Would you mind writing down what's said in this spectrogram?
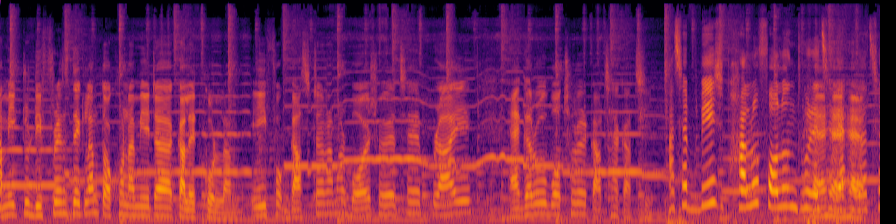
আমি একটু ডিফারেন্স দেখলাম তখন আমি এটা কালেক্ট করলাম। এই গাছটার আমার বয়স হয়েছে প্রায় এগারো বছরের কাছাকাছি। আচ্ছা বেশ ভালো ফলন ধরেছে হ্যাঁ, দেখা হ্যাঁ। যাচ্ছে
